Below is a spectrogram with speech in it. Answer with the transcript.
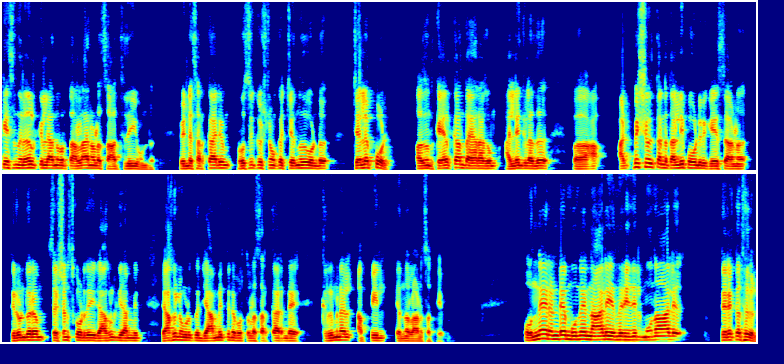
കേസ് നിലനിൽക്കില്ല എന്നവർ തള്ളാനുള്ള സാധ്യതയും ഉണ്ട്. പിന്നെ സർക്കാരും പ്രോസിക്യൂഷനും ഒക്കെ ചെന്നതുകൊണ്ട് ചിലപ്പോൾ അത് കേൾക്കാൻ തയ്യാറാകും. അല്ലെങ്കിൽ അത് അഡ്മിഷനിൽ തന്നെ തള്ളിപ്പോകേണ്ട ഒരു കേസാണ് തിരുവനന്തപുരം സെഷൻസ് കോടതി രാഹുൽ ജാമ്യ രാഹുലിന് കൊടുത്ത ജാമ്യത്തിന് പുറത്തുള്ള സർക്കാരിന്റെ ക്രിമിനൽ അപ്പീൽ എന്നുള്ളതാണ് സത്യം. ഒന്ന് രണ്ട് മൂന്ന് നാല് എന്ന രീതിയിൽ മൂന്നാൽ തിരക്കഥകൾ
